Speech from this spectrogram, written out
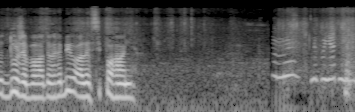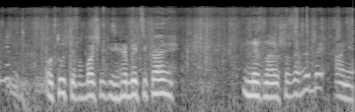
Тут дуже багато грибів, але всі погані. Ну, непонятно, не Отут я побачив якісь гриби цікаві. Не знаю, що за гриби. А, ні,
